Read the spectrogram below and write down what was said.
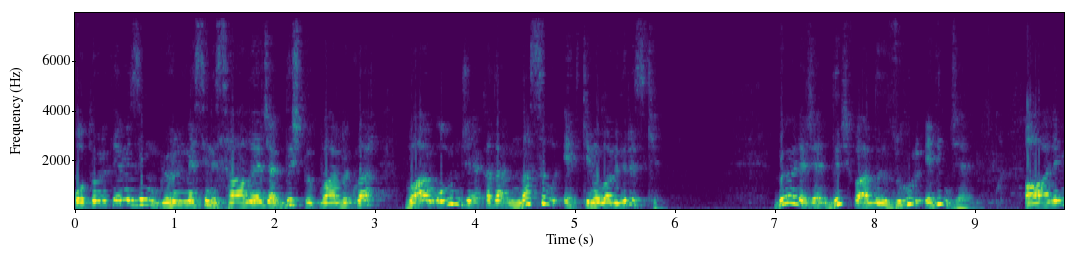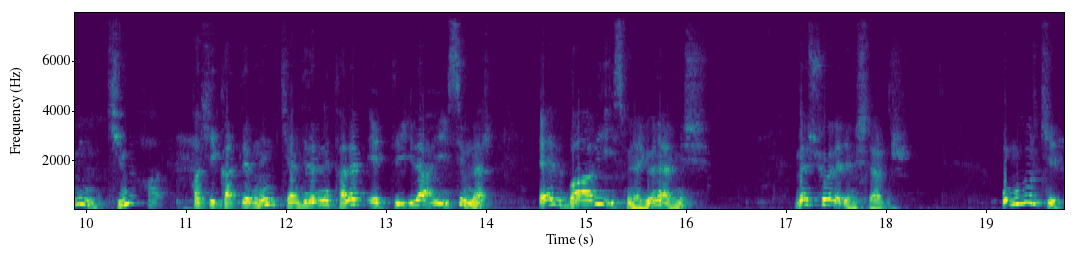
otoritemizin görünmesini sağlayacak dış varlıklar var oluncaya kadar nasıl etkin olabiliriz ki? Böylece dış varlığı zuhur edince alemin kimi ha- hakikatlerinin kendilerini talep ettiği ilahi isimler El Bari ismine yönelmiş ve şöyle demişlerdir. Umulur ki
